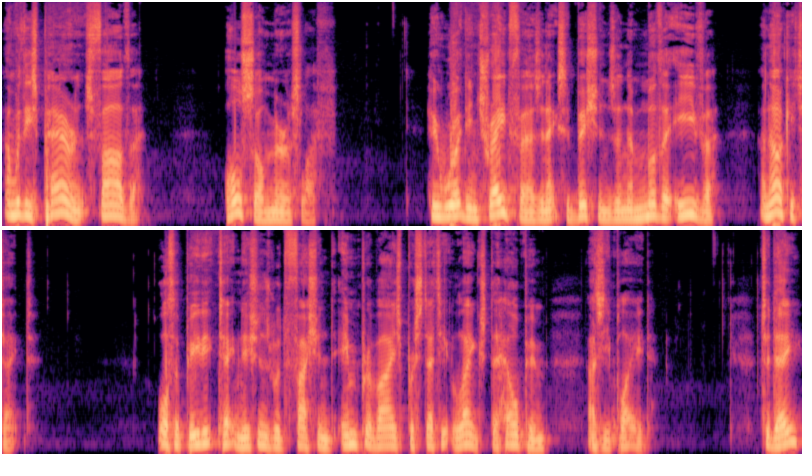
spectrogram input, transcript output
and with his parents' father, also Miroslav, who worked in trade fairs and exhibitions, and the mother Eva, an architect. Orthopedic technicians would fashion improvised prosthetic legs to help him as he played. Today,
